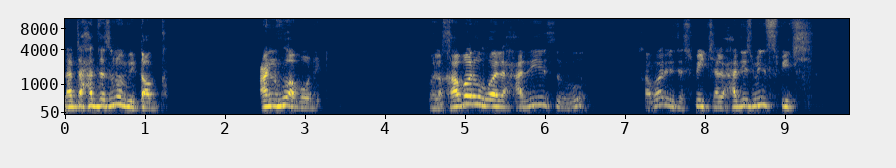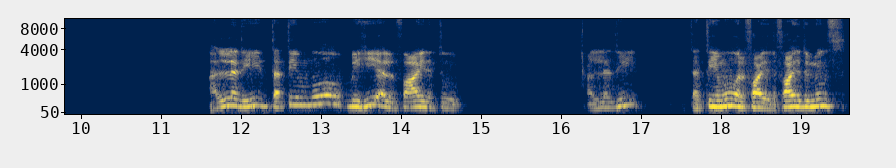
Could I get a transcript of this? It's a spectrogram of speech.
نتحدث no we talk. عنه about it. والخبر هو الحديث. خبر is a speech. الحديث means speech. الذي تتم به الفائدة. الذي تتم الفائدة. فائدة means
